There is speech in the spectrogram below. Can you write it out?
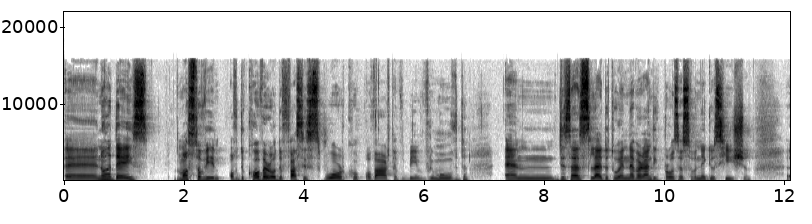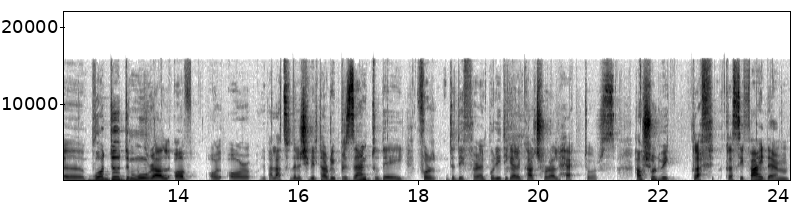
Uh, nowadays, most of, it, of the cover of the fascist work of art have been removed, and this has led to a never-ending process of negotiation. Uh, what do the mural of or, or, the Palazzo delle Civiltà represent today for the different political and cultural actors? How should we classify them?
